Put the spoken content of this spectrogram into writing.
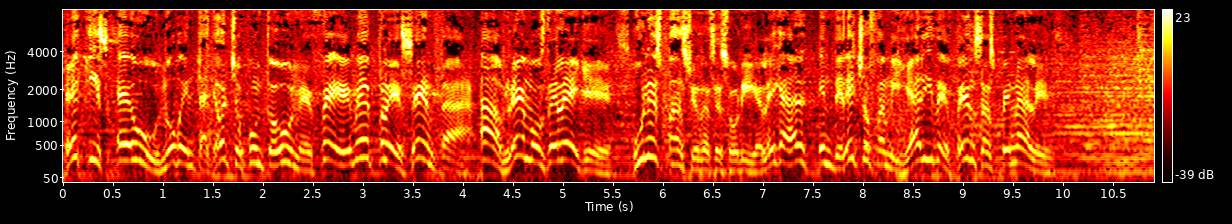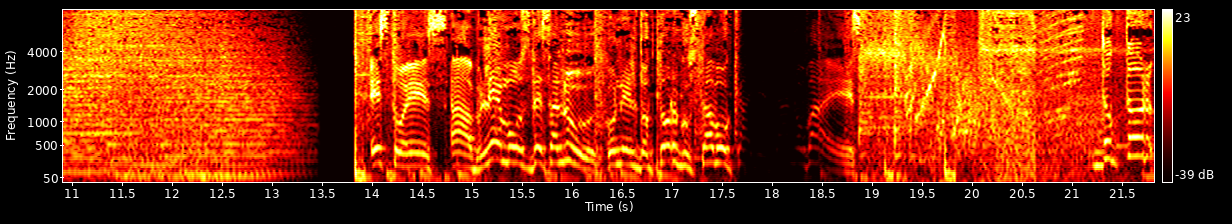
XEU 98.1 FM presenta Hablemos de Leyes, un espacio de asesoría legal en derecho familiar y defensas penales. Esto es Hablemos de Salud con el doctor Gustavo Cayetano Báez. Doctor,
